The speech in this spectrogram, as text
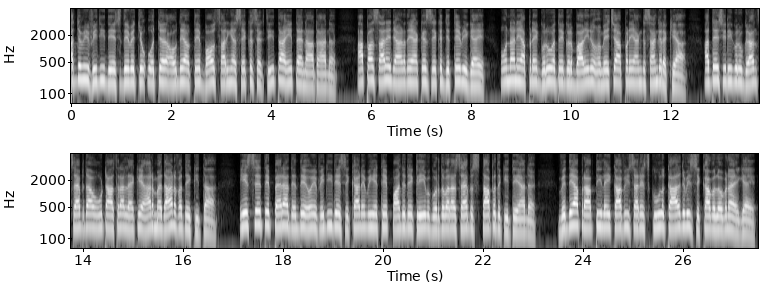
ਅੱਜ ਵੀ ਫਿਜੀ ਦੇਸ਼ ਦੇ ਵਿੱਚ ਉੱਚ ਅਹੁਦਿਆਂ ਉੱਤੇ ਬਹੁਤ ਸਾਰੀਆਂ ਸਿੱਖ ਸ਼ਖਸੀਅਤਾਂ ਹੀ ਤਾਇਨਾਤ ਹਨ। ਆਪਾਂ ਸਾਰੇ ਜਾਣਦੇ ਹਾਂ ਕਿ ਸਿੱਖ ਜਿੱਥੇ ਵੀ ਗਏ, ਉਹਨਾਂ ਨੇ ਆਪਣੇ ਗੁਰੂ ਅਤੇ ਗੁਰਬਾਣੀ ਨੂੰ ਹਮੇਸ਼ਾ ਆਪਣੇ ਅੰਗ ਸੰਗ ਰੱਖਿਆ। ਅਤੇ ਸ੍ਰੀ ਗੁਰੂ ਗ੍ਰੰਥ ਸਾਹਿਬ ਦਾ ਊਟ ਆਸਰਾ ਲੈ ਕੇ ਹਰ ਮੈਦਾਨ ਫਤਿਹ ਕੀਤਾ। ਇਸੇ ਤੇ ਪਹਿਰਾ ਦਿੰਦੇ ਹੋਏ ਫਿਜੀ ਦੇ ਸਿੱਖਾਂ ਨੇ ਵੀ ਇੱਥੇ ਪੰਜ ਦੇ ਕਰੀਬ ਗੁਰਦੁਆਰਾ ਸਾਹਿਬ ਸਥਾਪਿਤ ਕੀਤੇ ਹਨ। ਵਿਦਿਆ ਪ੍ਰਾਪਤੀ ਲਈ ਕਾਫੀ ਸਾਰੇ ਸਕੂਲ, ਕਾਲਜ ਵੀ ਸਿੱਖਾਂ ਵੱਲੋਂ ਬਣਾਏ ਗਏ।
